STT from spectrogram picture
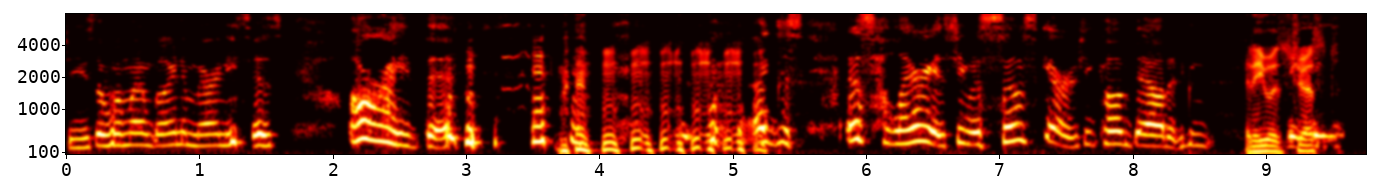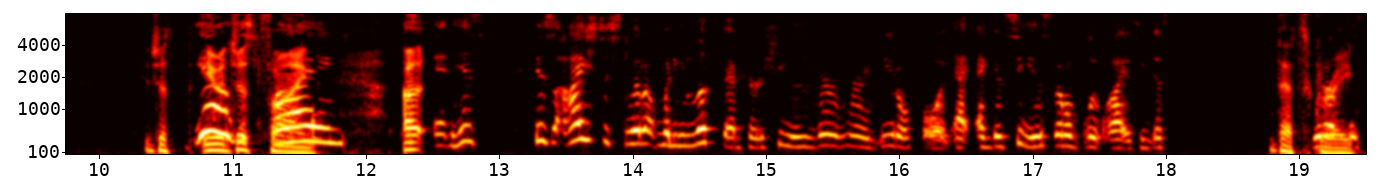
She's the woman I'm going to marry. And he says, all right then. I just, it's hilarious. She was so scared. She calmed down and he, and he was just, just, yeah, he was just fine. fine. Uh, and his, his eyes just lit up when he looked at her. She was very, very beautiful. I, I could see his little blue eyes. He just That's great.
